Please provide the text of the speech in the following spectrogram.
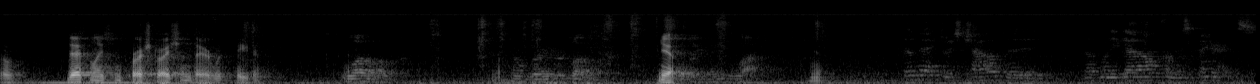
So definitely some frustration there with Peter. Love. No greater love. Yeah. than any life. Go back to his childhood, uh, when he got off from his parents.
